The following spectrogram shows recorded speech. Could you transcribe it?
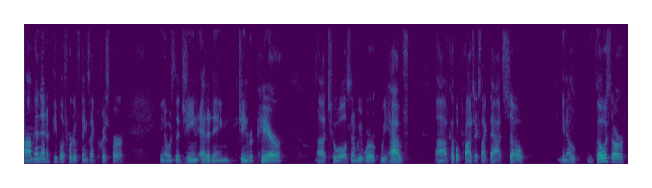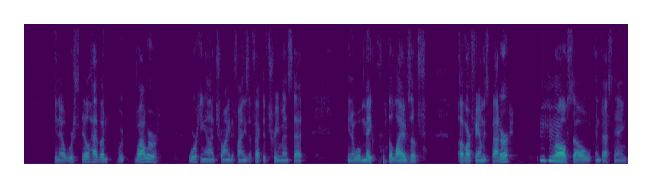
Um, and then if people have heard of things like CRISPR, you know, it's the gene editing, gene repair uh, tools, and we we're, we have uh, a couple projects like that. So, you know, those are, you know, we're still having we're, while we're working on trying to find these effective treatments that, you know, will make the lives of of our families better. Mm-hmm. We're also investing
